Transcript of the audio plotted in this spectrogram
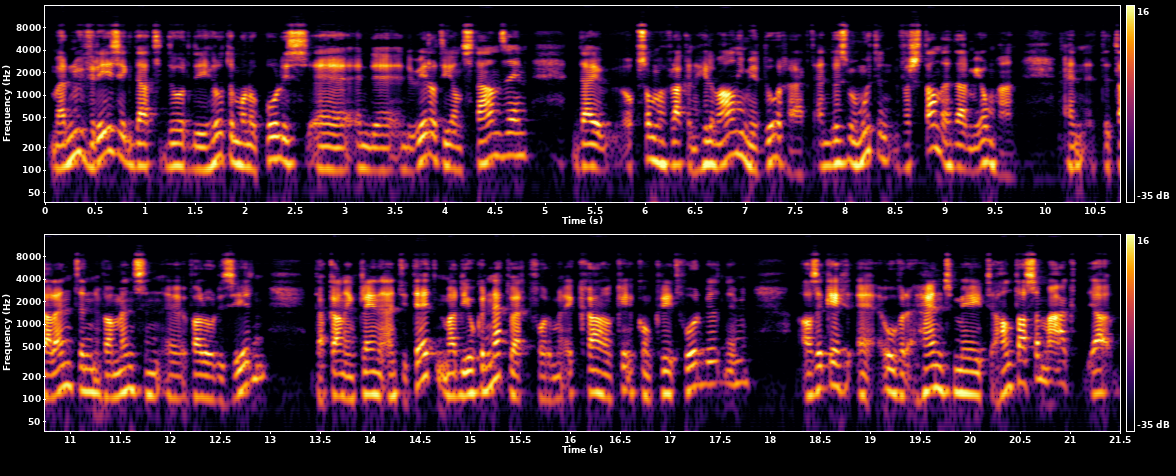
Maar nu vrees ik dat door die grote monopolies uh, in, de, in de wereld die ontstaan zijn, dat je op sommige vlakken helemaal niet meer doorraakt. En dus we moeten verstandig daarmee omgaan. En de talenten van mensen uh, valoriseren. Dat kan in kleine entiteiten, maar die ook een netwerk vormen. Ik ga een concreet voorbeeld nemen. Als ik echt eh, over handmade handtassen maak, ja,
